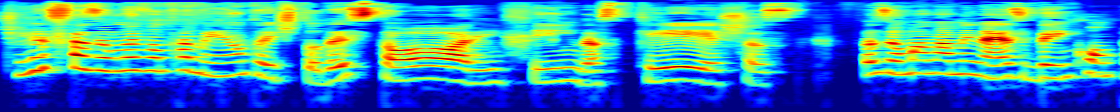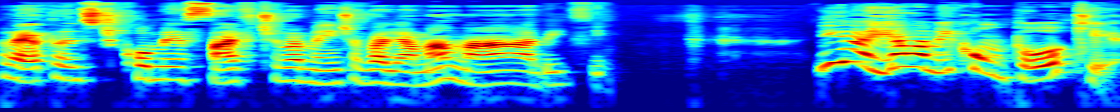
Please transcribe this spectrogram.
De fazer um levantamento aí de toda a história, enfim, das queixas, fazer uma anamnese bem completa antes de começar efetivamente a avaliar a mamada, enfim. E aí ela me contou que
